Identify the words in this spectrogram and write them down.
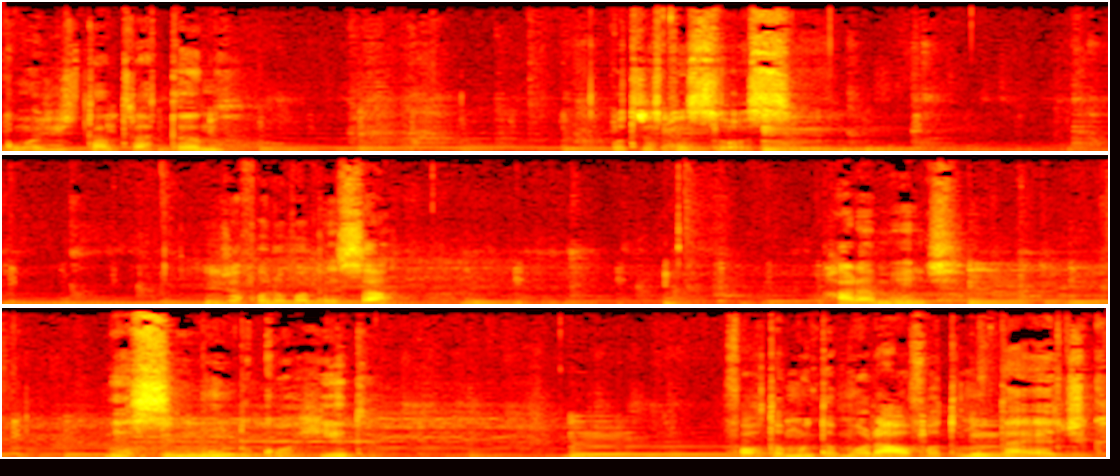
como a gente está tratando outras pessoas. A gente já parou para pensar? Raramente, nesse mundo corrido, falta muita moral, falta muita ética.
